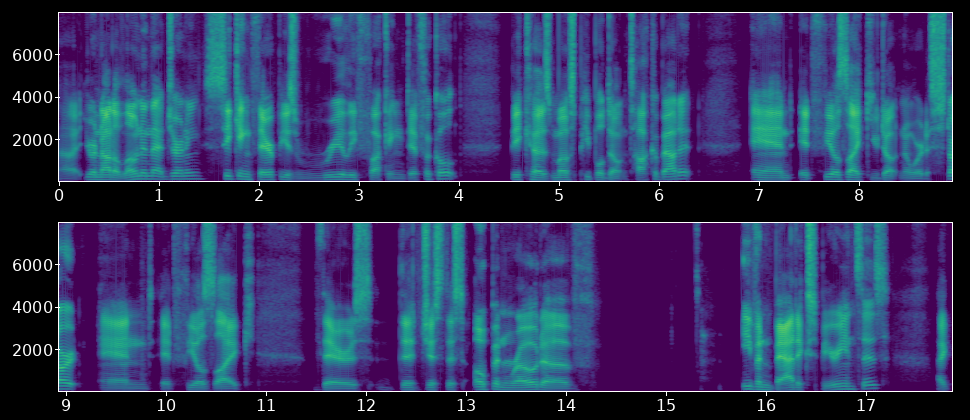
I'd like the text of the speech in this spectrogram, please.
Uh, you're not alone in that journey. Seeking therapy is really fucking difficult because most people don't talk about it. And it feels like you don't know where to start. And it feels like there's the, just this open road of even bad experiences. Like,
